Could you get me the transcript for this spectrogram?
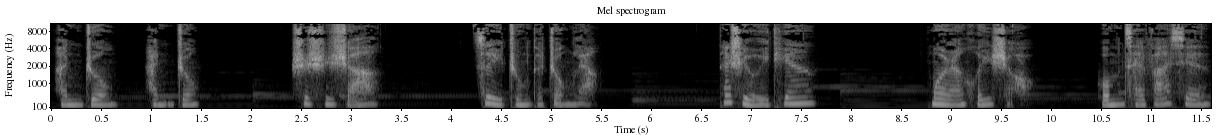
很重很重，事实上，最重的重量。但是有一天，蓦然回首，我们才发现，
